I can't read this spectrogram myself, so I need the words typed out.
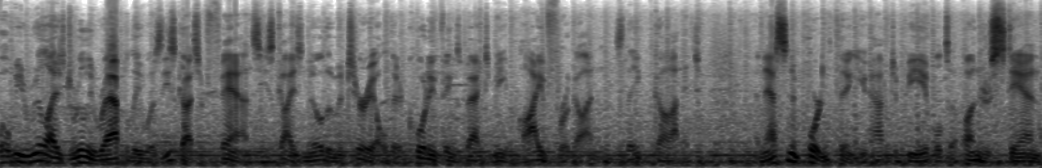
what we realized really rapidly was these guys are fans. These guys know the material. They're quoting things back to me I've forgotten. So they got it. And that's an important thing. You have to be able to understand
